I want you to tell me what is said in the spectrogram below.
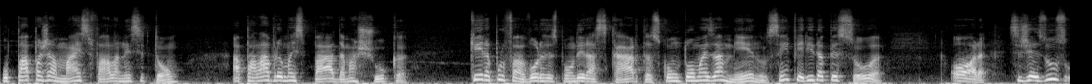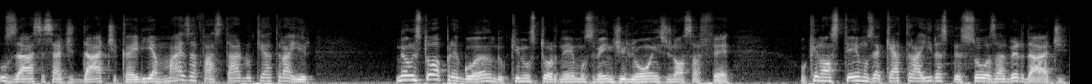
O Papa jamais fala nesse tom. A palavra é uma espada, machuca. Queira, por favor, responder às cartas com um tom mais ameno, sem ferir a pessoa. Ora, se Jesus usasse essa didática, iria mais afastar do que atrair. Não estou apregoando que nos tornemos vendilhões de nossa fé. O que nós temos é que atrair as pessoas à verdade,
